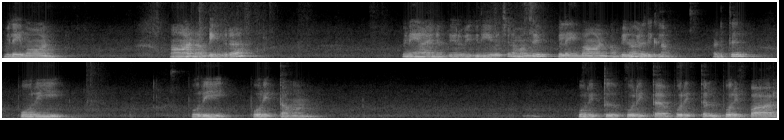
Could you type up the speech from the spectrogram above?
விளைவான். ஆண் அப்படிங்கிற வினையாயன பேர் விகுதியை வச்சு நம்ம வந்து விளைவான் அப்படின்னும் எழுதிக்கலாம். அடுத்து பொறி. பொறி பொறித்தான். பொறித்து பொறித்த பொறித்தல் பொறிப்பார்.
